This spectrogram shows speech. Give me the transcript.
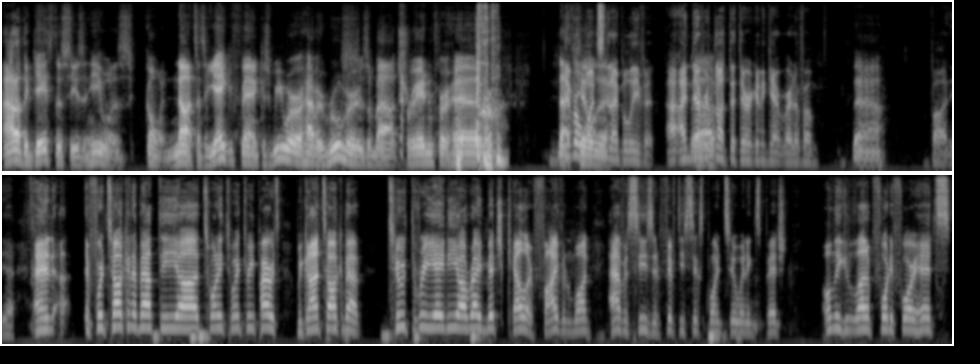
out of the gates this season, he was going nuts as a Yankee fan because we were having rumors about trading for him. Never once it. did I believe it. I, I never Yeah. thought that they were going to get rid of him. Yeah, But yeah, and uh, if we're talking about the uh, 2023 Pirates, we got to talk about two three eight ERA. Mitch Keller, five and one, half a season, 56.2 innings pitched, only let up 44 hits,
